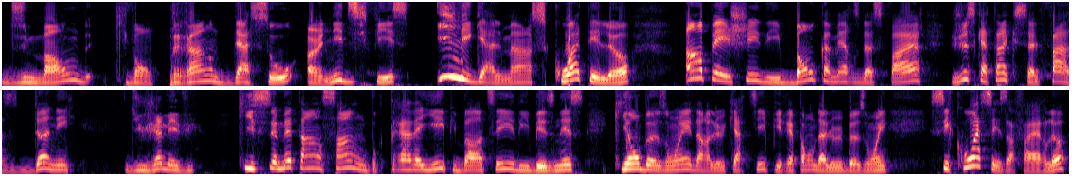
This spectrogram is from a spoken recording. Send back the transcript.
Du monde qui vont prendre d'assaut un édifice illégalement, squatter là, empêcher des bons commerces de se faire jusqu'à temps qu'ils se le fassent donner. Du jamais vu. Qui se mettent ensemble pour travailler puis bâtir des business qui ont besoin dans leur quartier puis répondre à leurs besoins. C'est quoi ces affaires-là?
